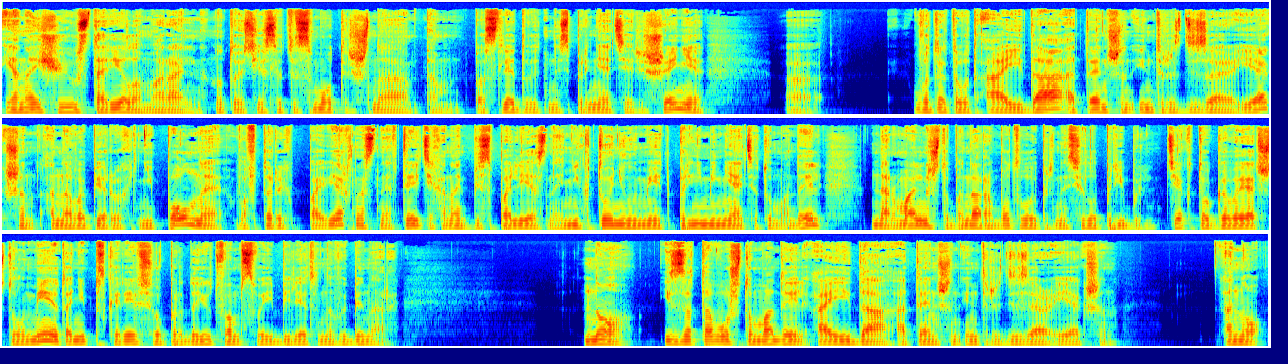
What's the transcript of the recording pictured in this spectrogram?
и она еще и устарела морально. Ну, то есть, если ты смотришь на там последовательность принятия решения, э, вот это вот AIDA, Attention, Interest, Desire и Action, она, во-первых, не полная, во-вторых, поверхностная, в-третьих, она бесполезная. Никто не умеет применять эту модель нормально, чтобы она работала и приносила прибыль. Те, кто говорят, что умеют, они, скорее всего, продают вам свои билеты на вебинары. Но из-за того, что модель AIDA, Attention, Interest, Desire и Action, оно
